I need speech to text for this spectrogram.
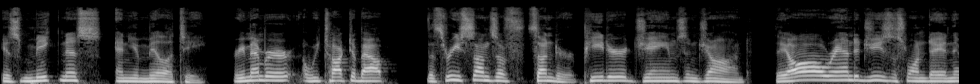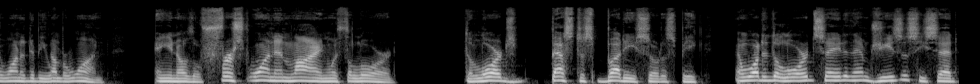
is meekness and humility. Remember, we talked about the three sons of thunder Peter, James, and John. They all ran to Jesus one day and they wanted to be number one. And you know, the first one in line with the Lord, the Lord's bestest buddy, so to speak. And what did the Lord say to them? Jesus, he said,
